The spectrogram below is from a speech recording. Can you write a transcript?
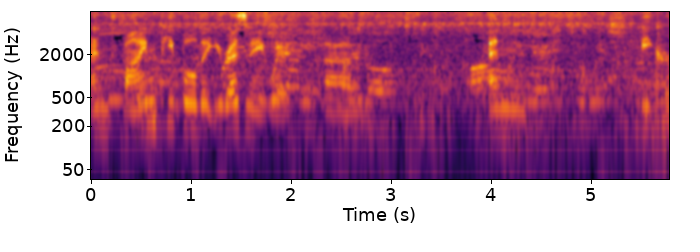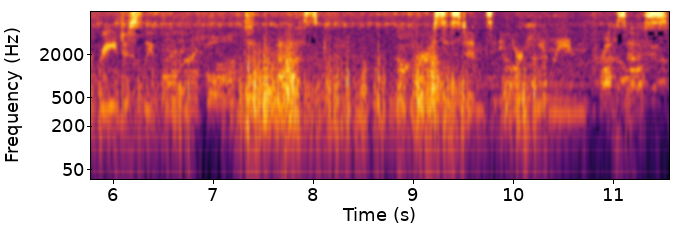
and find people that you resonate with um, and be courageously vulnerable to ask for assistance in your healing process.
